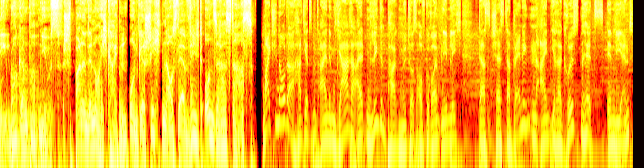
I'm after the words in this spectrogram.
Die Rock and Pop News. Spannende Neuigkeiten und Geschichten aus der Welt unserer Stars. Mike Shinoda hat jetzt mit einem jahrealten Linkin Park Mythos aufgeräumt, nämlich, dass Chester Bennington einen ihrer größten Hits, In the End,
